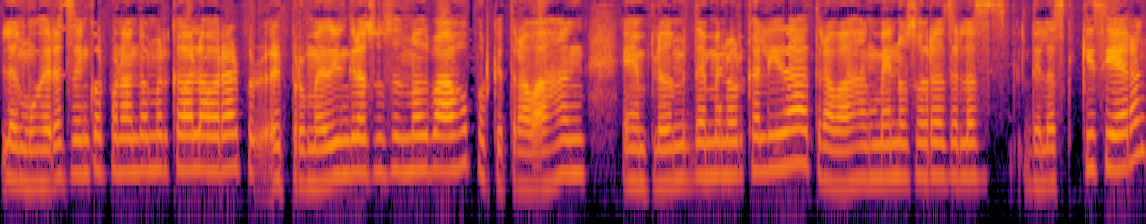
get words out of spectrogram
las mujeres se están incorporando al mercado laboral, pero el promedio de ingresos es más bajo porque trabajan en empleos de menor calidad, trabajan menos horas de las, de las que quisieran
